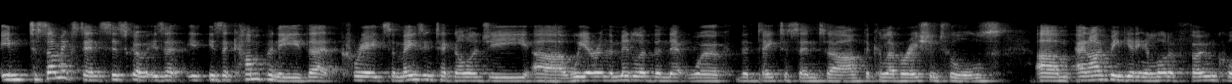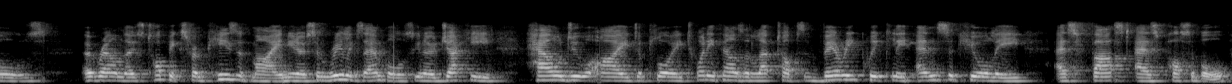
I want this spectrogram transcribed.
in to some extent, Cisco is a is a company that creates amazing technology. Uh, we are in the middle of the network, the data center, the collaboration tools, um, and I've been getting a lot of phone calls around those topics from peers of mine. You know, some real examples. You know, Jackie how do I deploy 20,000 laptops very quickly and securely as fast as possible?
